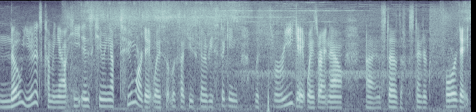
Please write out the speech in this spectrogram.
no units coming out. He is queuing up two more gateways, so it looks like he's going to be sticking with three gateways right now uh, instead of the standard four gate.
